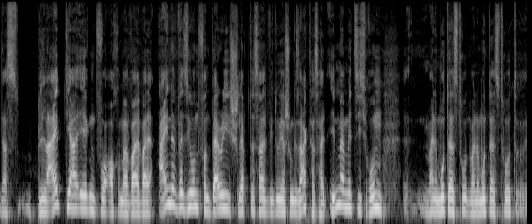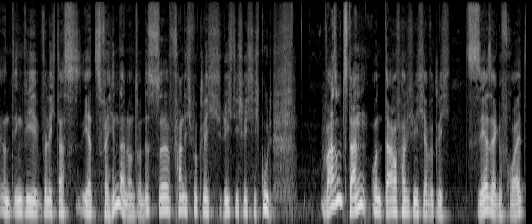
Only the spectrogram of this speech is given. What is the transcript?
das bleibt ja irgendwo auch immer, weil, weil eine Version von Barry schleppt es halt, wie du ja schon gesagt hast, halt immer mit sich rum. Äh, Meine Mutter ist tot, meine Mutter ist tot und irgendwie will ich das jetzt verhindern und so. Und das äh, fand ich wirklich richtig, richtig gut. Was uns dann, und darauf habe ich mich ja wirklich sehr, sehr gefreut,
